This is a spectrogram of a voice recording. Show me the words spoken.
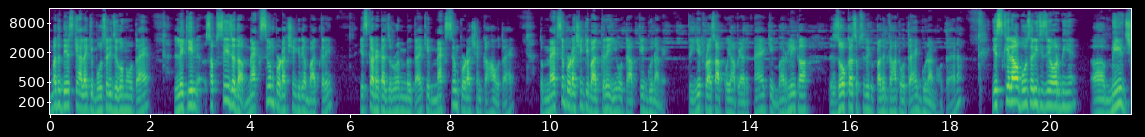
मध्य देश के हालाँकि बहुत सारी जगहों में होता है, लेकिन सबसे ज़्यादा मैक्सिमम प्रोडक्शन की यदि हम बात करें, इसका डाटा ज़रूर हमें मिलता है कि मैक्सिमम प्रोडक्शन कहाँ होता है। तो मैक्सिमम प्रोडक्शन की बात करें, ये होता है आपके गुना में। तो ये थोड़ा सा आपको यहाँ पे याद रखना है कि बर्ली का जो का सबसे अधिक उत्पादन कहाँ पे होता है? गुना में होता है ना? इसके अलावा बहुत सारी चीज़ें और भी हैं। मेज,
